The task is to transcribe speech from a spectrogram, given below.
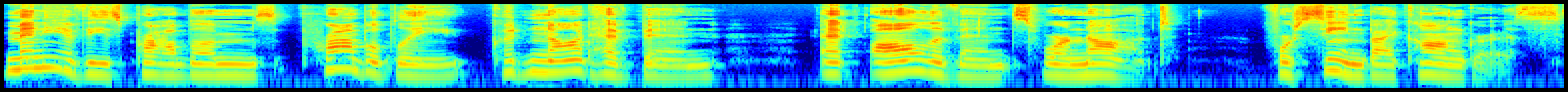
Many of these problems probably could not have been at all events were not, foreseen by Congress.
